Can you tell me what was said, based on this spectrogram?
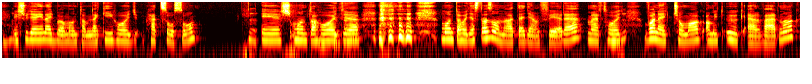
Uh-huh. És ugye én egyből mondtam neki, hogy hát szó-szó, hm. és mondta, hogy mondta, hogy ezt azonnal tegyen félre, mert hogy uh-huh. van egy csomag, amit ők elvárnak,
